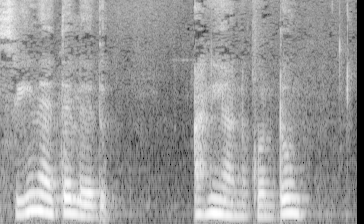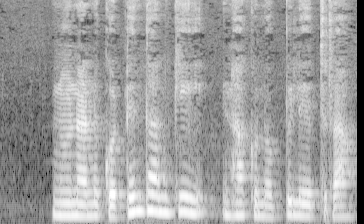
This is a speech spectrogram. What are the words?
సీన్ అయితే లేదు అని అనుకుంటూ నువ్వు నన్ను కొట్టిన దానికి నాకు నొప్పి లేదురా.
